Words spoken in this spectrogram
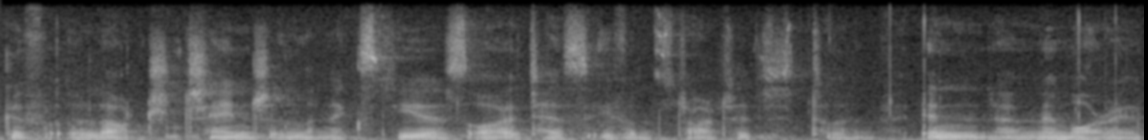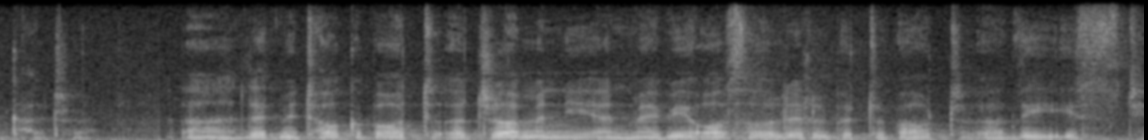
give a large change in the next years, or it has even started to in uh, memorial culture. Uh, let me talk about uh, Germany and maybe also a little bit about uh, the East,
